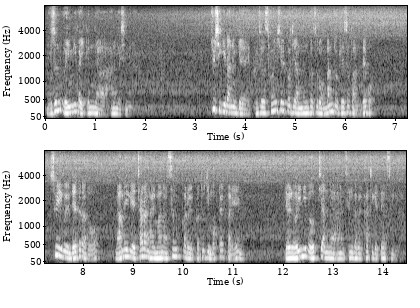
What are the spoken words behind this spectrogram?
무슨 의미가 있겠냐 하는 것입니다. 주식이라는 게 그저 손실 보지 않는 것으로 만족해서도 안 되고 수익을 내더라도 남에게 자랑할 만한 성과를 거두지 못할 바엔 별 의미가 없지 않나 하는 생각을 가지게 되었습니다.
